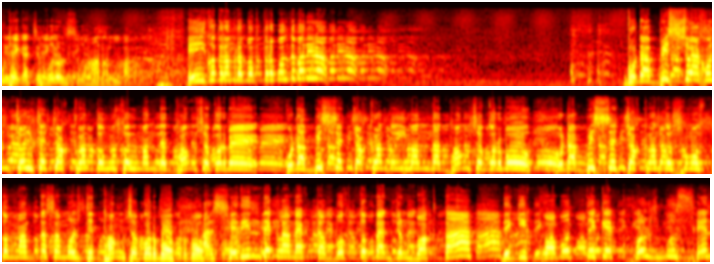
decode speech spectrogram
উঠে গেছে। বলুন সুবহানাল্লাহ। এই কথা আমরা বক্তারা বলতে পারি না। গোটা বিশ্ব এখন চলছে চক্রান্ত, মুসলমানদের ধ্বংস করবে। গোটা বিশ্বের চক্রান্ত ইমানদার ধ্বংস করব। গোটা বিশ্বের চক্রান্ত সমস্ত মাদ্রাসা, মসজিদ ধ্বংস করব। আর সেদিন দেখলাম একটা বক্তব্য একজন বক্তা দেখি কবর থেকে খুশবু সেন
